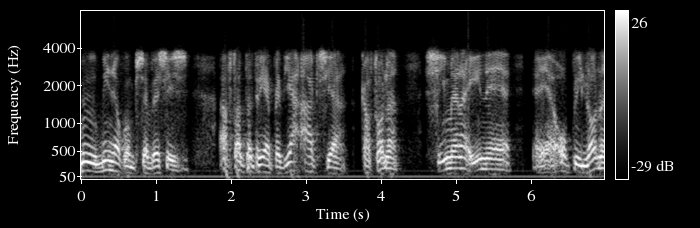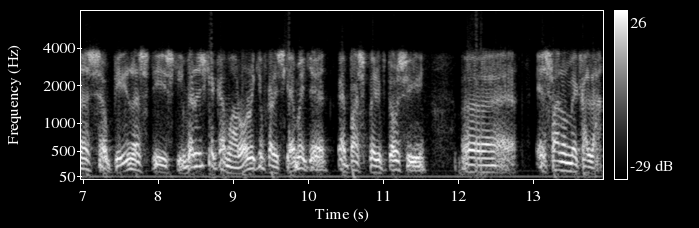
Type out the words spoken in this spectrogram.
Μην, μην έχουμε ψευδεσίε. Αυτά τα τρία παιδιά άξια καθόλου σήμερα είναι ε, ο πυλώνας, ο πυρήνας της κυβέρνησης και καμαρώνω και ευχαριστιέμαι και εν πάση περιπτώσει ε, αισθάνομαι καλά.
